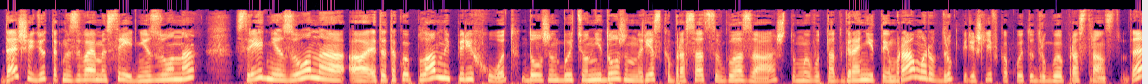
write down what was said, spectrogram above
Дальше идет так называемая средняя зона. Средняя зона а, это такой плавный переход должен быть, он не должен резко бросаться в глаза, что мы вот от гранита и мрамора вдруг перешли в какое-то другое пространство, да?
